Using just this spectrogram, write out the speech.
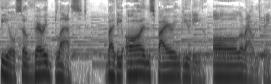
feel so very blessed by the awe inspiring beauty all around me.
